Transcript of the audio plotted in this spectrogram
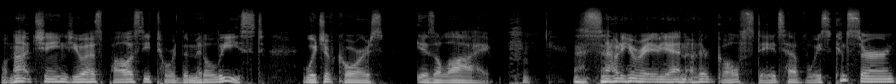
will not change U.S. policy toward the Middle East, which, of course, is a lie. Saudi Arabia and other Gulf states have voiced concern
